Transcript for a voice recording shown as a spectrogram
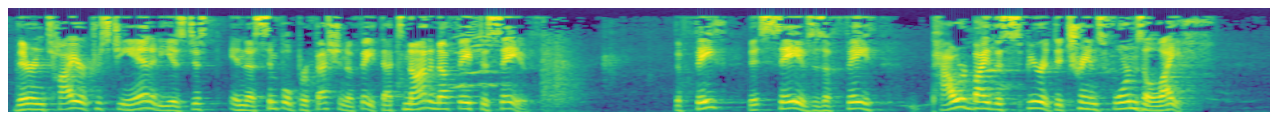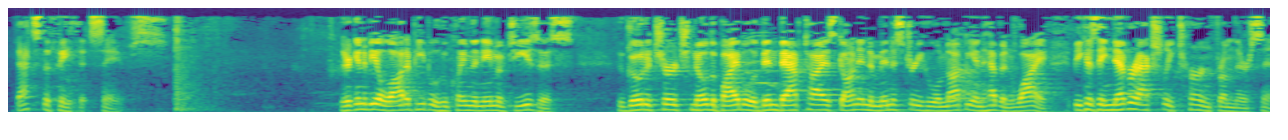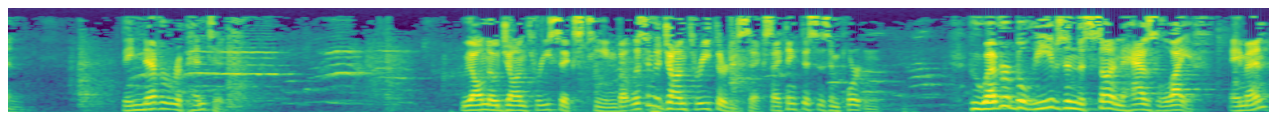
Their entire Christianity is just in a simple profession of faith. That's not enough faith to save. The faith that saves is a faith powered by the Spirit that transforms a life. That's the faith that saves. There are going to be a lot of people who claim the name of Jesus, who go to church, know the Bible, have been baptized, gone into ministry, who will not be in heaven. Why? Because they never actually turned from their sin. They never repented. We all know John 3:16, but listen to John 3:36. I think this is important. Whoever believes in the Son has life. Amen?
